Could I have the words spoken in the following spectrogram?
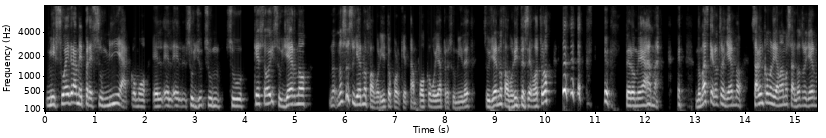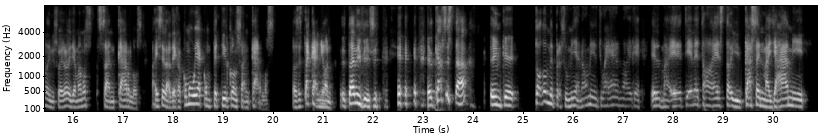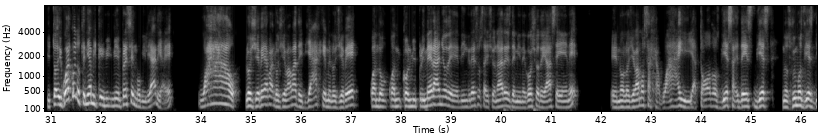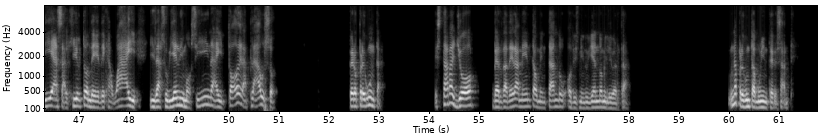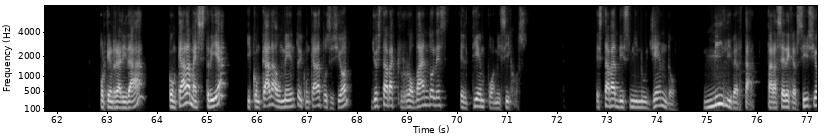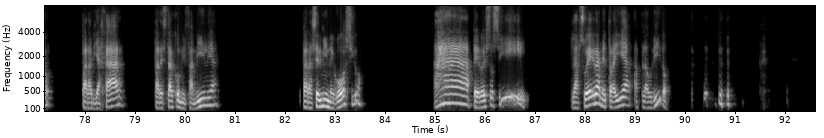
Mi suegra me presumía como el, el, el su, su, su, ¿qué soy? Su yerno no, no soy su yerno favorito porque tampoco voy a presumirle, su yerno favorito es otro, pero me ama. No más que el otro yerno. ¿Saben cómo le llamamos al otro yerno de mi suegra? Le llamamos San Carlos. Ahí se la deja. ¿Cómo voy a competir con San Carlos? Entonces está cañón, está difícil. El caso está en que todos me presumían, ¿no? Mi yerno, que él eh, tiene todo esto y casa en Miami y todo. Igual cuando tenía mi, mi, mi empresa inmobiliaria, ¿eh? Wow, los, llevé, los llevaba de viaje, me los llevé cuando, con mi primer año de, ingresos adicionales de mi negocio de ACN, eh, nos lo llevamos a Hawái, a todos, 10, 10, nos fuimos 10 días al Hilton de, de Hawái y la subí en limosina y todo el aplauso. Pero pregunta, ¿estaba yo verdaderamente aumentando o disminuyendo mi libertad? Una pregunta muy interesante. Porque en realidad con cada maestría y con cada aumento y con cada posición, yo estaba robándoles el tiempo a mis hijos. Estaba disminuyendo mi libertad para hacer ejercicio, para viajar, para estar con mi familia, para hacer mi negocio. Ah, pero eso sí, la suegra me traía aplaudido.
